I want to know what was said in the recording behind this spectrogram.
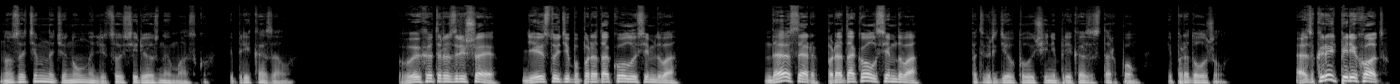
но затем натянул на лицо серьезную маску и приказал. «Выход разрешаю. Действуйте по протоколу 7.2». «Да, сэр, протокол 7.2», — подтвердил получение приказа Старпом и продолжил. «Открыть переход!»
